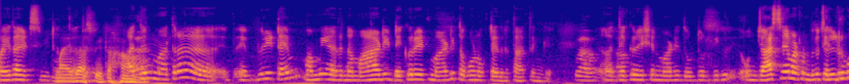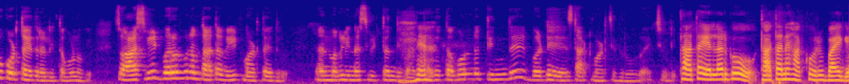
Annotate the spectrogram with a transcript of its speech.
ಮೈದಾ ಹಿಟ್ ಸ್ವೀಟ್ ಅದನ್ನ. ಮಾತ್ರ ಎವ್ರಿ ಟೈಮ್ ಮಮ್ಮಿ ಅದನ್ನ ಮಾಡಿ ಡೆಕೋರೇಟ್ ಮಾಡಿ ತಗೊಂಡ್ ಹೋಗ್ತಾ ಇದ್ರು ತಾತಂಗೆ. ಡೆಕೋರೇಷನ್ ಮಾಡಿ ದೊಡ್ಡ ದೊಡ್ಡ ಬಿಗ್ ಒಂದು ಜಾಸ್ತಿನೇ ಮಾಡ್ಕೊಂಡು ಬಂದು ಎಲ್ರಿಗೂ ಕೊಡ್ತಾ ಇದ್ರು ಅಲ್ಲಿ ತಗೊಂಡೋಗಿ. ಸೊ ಆ ಸ್ವೀಟ್ ಬರೋರ್ಗು ನಮ್ಮ ತಾತ ವೇಟ್ ಮಾಡ್ತಾ ಇದ್ರು. ನನ್ನ ಮಗಳಿನ ಸ್ವೀಟ್ ತಂದಿದ್ದಾರೆ ಅದು ತಗೊಂಡು ತಿಂದು ಬರ್ಡೇ ಸ್ಟಾರ್ಟ್ ಮಾಡ್ತಿದ್ರು ಅವರು ಆಕ್ಚುಲಿ ತಾತ ಎಲ್ಲರಿಗೂ ತಾತಾನೇ ಹಾಕೋರು ಬಾಯಿಗೆ.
